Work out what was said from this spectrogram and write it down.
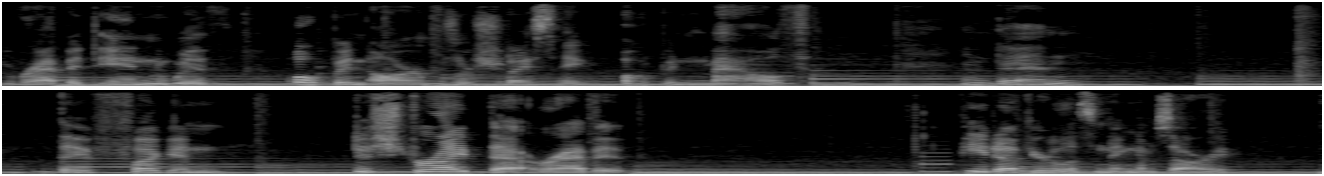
rabbit in with open arms, or should I say open mouth, and then they fucking destroyed that rabbit. PETA, if you're listening, I'm sorry.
